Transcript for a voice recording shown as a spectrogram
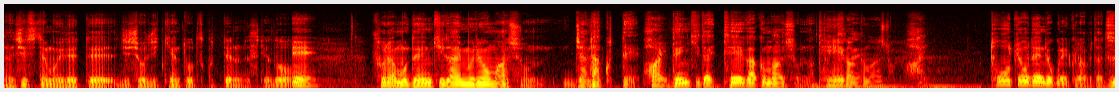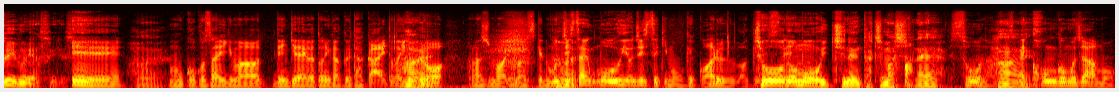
えーシステムを入れて実証実験等を作ってるんですけどええ。それはもう電気代無料マンションじゃなくて、はい。電気代定額マンションになってます、ね、定額マンション。はい。東京電力に比べたら随分安いです、ええ。はい、もうここ最近は電気代がとにかく高いとかいろいろ話もありますけども、はい。実際もう運用実績も結構あるわけですね。ちょうどもう1年経ちましたね。そうなんですね、はい。今後もじゃあもう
